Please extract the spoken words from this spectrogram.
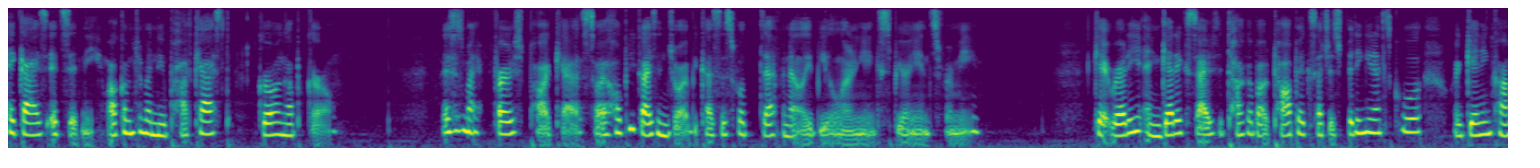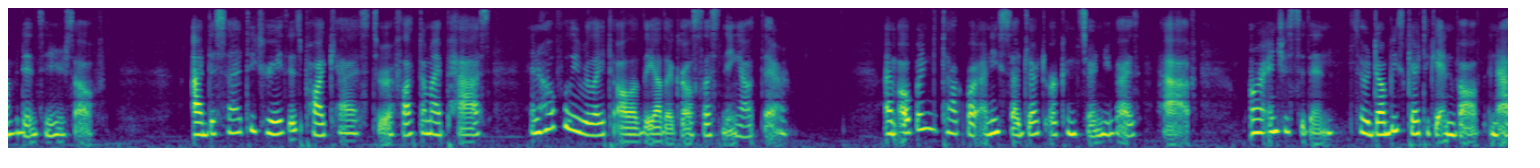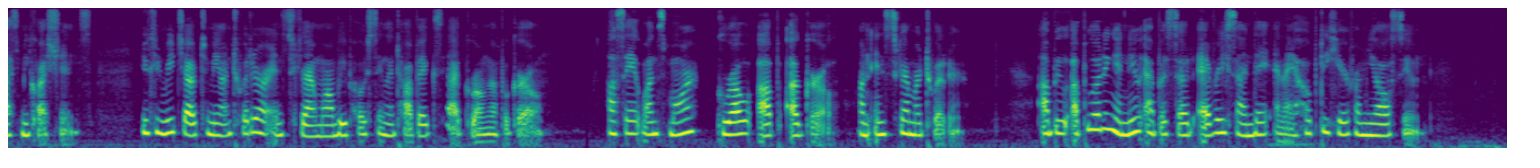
Hey guys, it's Sydney. Welcome to my new podcast, Growing Up a Girl. This is my first podcast, so I hope you guys enjoy because this will definitely be a learning experience for me. Get ready and get excited to talk about topics such as fitting in at school or gaining confidence in yourself. I've decided to create this podcast to reflect on my past and hopefully relate to all of the other girls listening out there. I'm open to talk about any subject or concern you guys have or are interested in, so don't be scared to get involved and ask me questions. You can reach out to me on Twitter or Instagram where I'll be posting the topics at Growing Up a Girl. I'll say it once more Grow Up a Girl on Instagram or Twitter. I'll be uploading a new episode every Sunday, and I hope to hear from you all soon.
